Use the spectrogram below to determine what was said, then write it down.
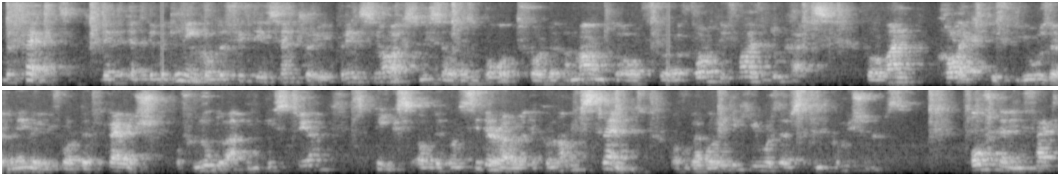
The fact that at the beginning of the 15th century, Prince Novak's missal was bought for the amount of uh, 45 ducats for one collective user, namely for the parish of Nugla in Istria, speaks of the considerable economic strength of glagolitic users and commissioners. Often, in fact,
